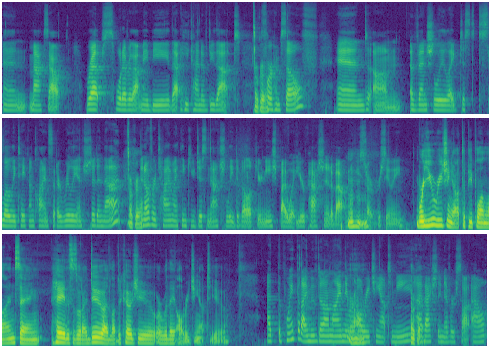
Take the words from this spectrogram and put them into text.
and max out reps, whatever that may be, that he kind of do that Okay. for himself and um, eventually like just slowly take on clients that are really interested in that Okay. and over time i think you just naturally develop your niche by what you're passionate about and what Mm-hmm. you start pursuing Were you reaching out to people online saying, "Hey, this is what I do. I'd love to coach you," or were they all reaching out to you? at the point that i moved it online they were all reaching out to me Uh-huh. Okay. i've actually never sought out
